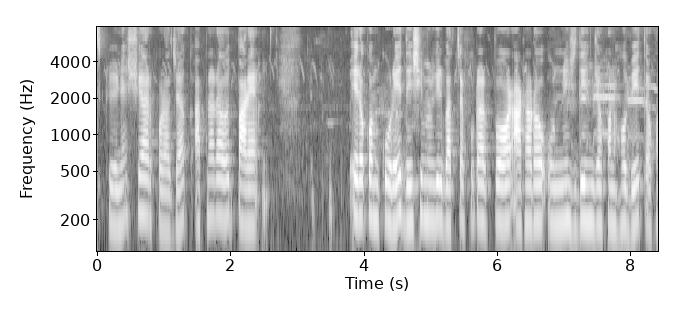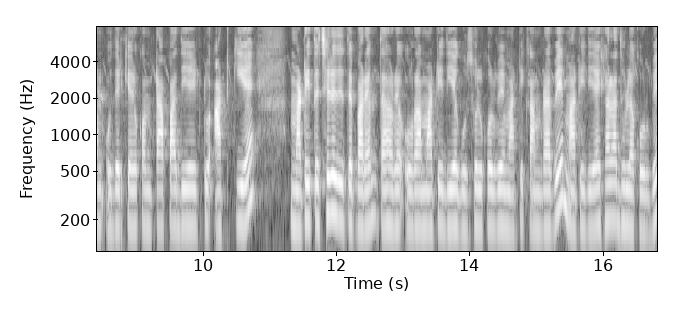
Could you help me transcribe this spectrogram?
স্ক্রিনে শেয়ার করা যাক। আপনারাও পারেন এরকম করে দেশি মুরগির বাচ্চা ফোটার পর আঠারো উনিশ দিন যখন হবে, তখন ওদেরকে এরকম টাপা দিয়ে একটু আটকিয়ে মাটিতে ছেড়ে দিতে পারেন। তাহলে ওরা মাটি দিয়ে গোসল করবে, মাটি কামড়াবে, মাটি দিয়ে খেলাধুলা করবে।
